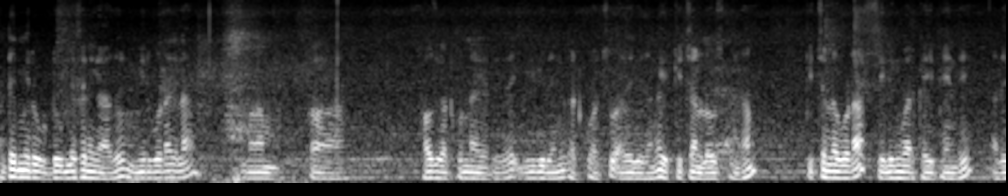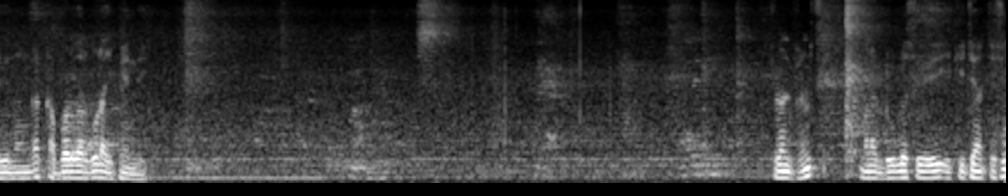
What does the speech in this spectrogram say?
అంటే మీరు డూప్లెక్స్ అని కాదు మీరు కూడా ఇలా మనం ఒక హౌస్ కట్టుకున్నట్టయితే ఈ విధంగా కట్టుకోవచ్చు. అదేవిధంగా ఈ కిచెన్లో చూసుకుందాం. కిచెన్లో కూడా సీలింగ్ వర్క్ అయిపోయింది. అదేవిధంగా కబోర్డ్ వర్క్ కూడా అయిపోయింది. చూడండి ఫ్రెండ్స్ మనకు డూప్లెక్స్ ఈ కిచెన్ వచ్చేసి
